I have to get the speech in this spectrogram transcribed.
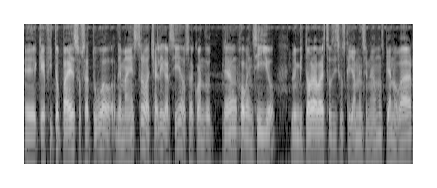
eh, que Fito Páez, o sea, tuvo de maestro a Charlie García, o sea, cuando era un jovencillo, lo invitó a grabar estos discos que ya mencionamos, Piano Bar.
